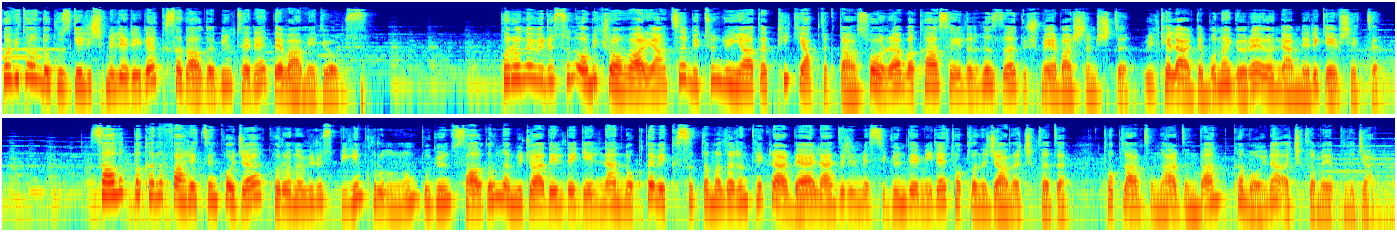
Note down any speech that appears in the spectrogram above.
Covid-19 gelişmeleriyle kısa dalga bültene devam ediyoruz. Koronavirüsün omikron varyantı bütün dünyada pik yaptıktan sonra vaka sayıları hızla düşmeye başlamıştı. Ülkelerde buna göre önlemleri gevşetti. Sağlık Bakanı Fahrettin Koca, Koronavirüs Bilim Kurulu'nun bugün salgınla mücadelede gelinen nokta ve kısıtlamaların tekrar değerlendirilmesi gündemiyle toplanacağını açıkladı. Toplantının ardından kamuoyuna açıklama yapılacak.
